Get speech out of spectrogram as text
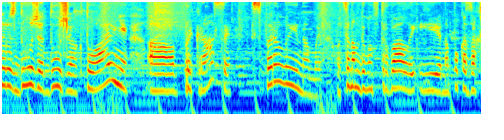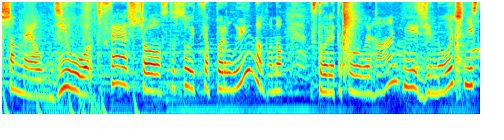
Зараз дуже дуже актуальні а, прикраси з перлинами. Оце нам демонстрували і на показах Шанел, Діор. Все, що стосується перлинок, воно створює таку елегантність, жіночність.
